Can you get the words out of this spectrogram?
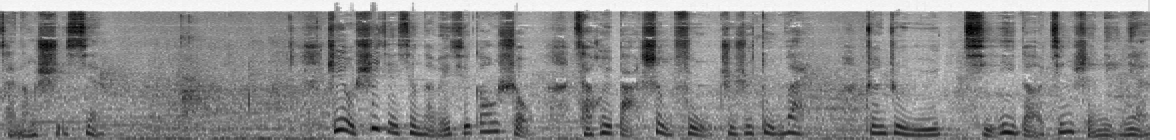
才能实现。只有世界性的围棋高手才会把胜负置之度外，专注于棋艺的精神理念。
